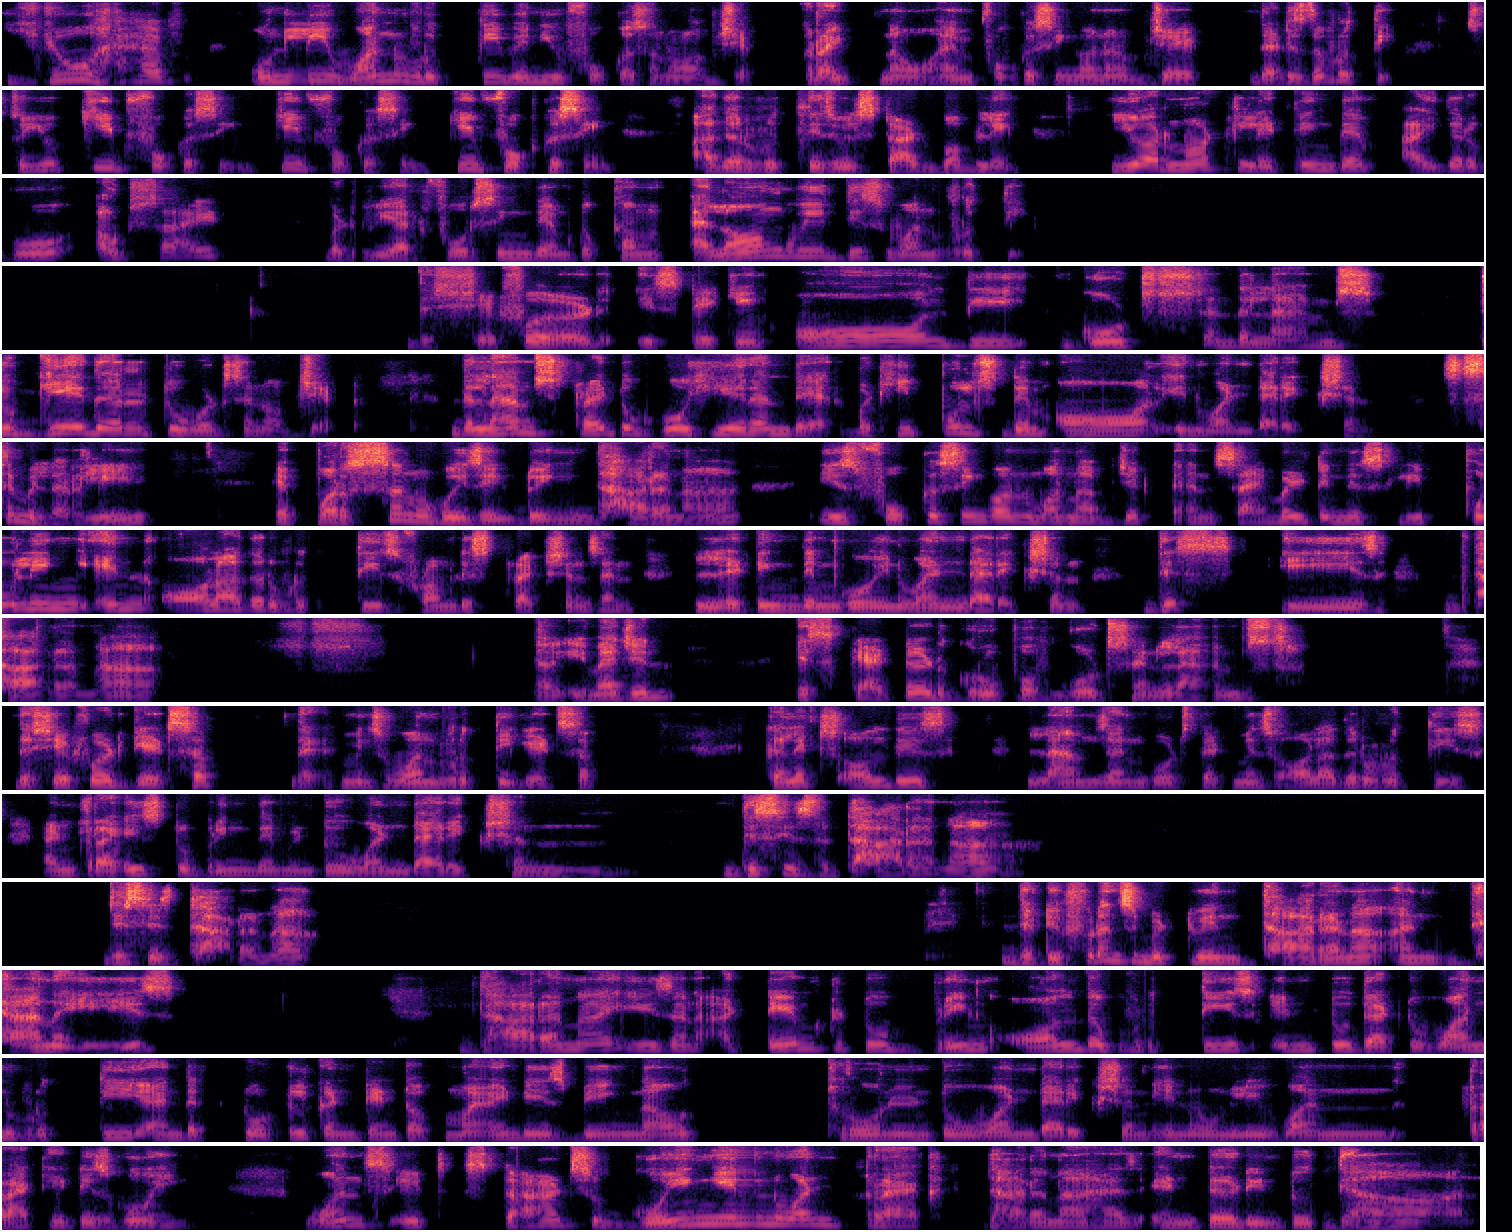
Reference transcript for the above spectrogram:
You have only one vritti when you focus on an object. Right now, I'm focusing on an object that is the vritti. So you keep focusing, keep focusing, keep focusing. Other vrittis will start bubbling. You are not letting them either go outside, but we are forcing them to come along with this one vritti. The shepherd is taking all the goats and the lambs together towards an object. The lambs try to go here and there, but he pulls them all in one direction. Similarly, a person who is doing dharana is focusing on one object and simultaneously pulling in all other vrittis from distractions and letting them go in one direction. This is dharana. Now imagine a scattered group of goats and lambs. The shepherd gets up, that means one vritti gets up, collects all these lambs and goats, that means all other vrittis, and tries to bring them into one direction. This is dharana. This is dharana. The difference between dharana and dhyana is dharana is an attempt to bring all the vrittis into that one vritti and the total content of mind is being now thrown into one direction in only one track it is going once it starts going in one track dharana has entered into dhyan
